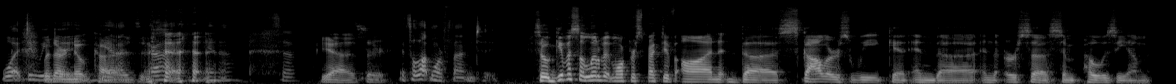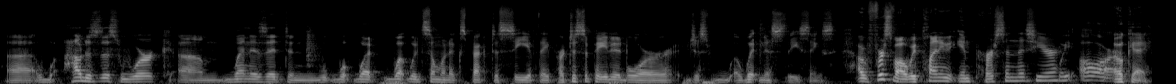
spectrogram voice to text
what do we do? with do? our note cards? Yeah, right. You know. So yeah, sir. It's a lot more fun too. So give us a little bit more perspective on the Scholars Week and, and the and the URSA Symposium. Uh, how does this work? Um, when is it? And w- what what would someone expect to see if they participated or just witnessed these things? Uh, first of all, are we planning in person this year? We are. Okay.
